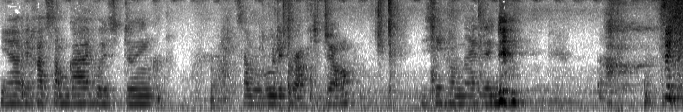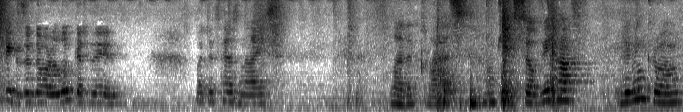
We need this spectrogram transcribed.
yeah we have some guy who is doing some really crafty job you see how nice they did? they fix the door, look at this. But it has nice leaded glass. Okay, so we have living room,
